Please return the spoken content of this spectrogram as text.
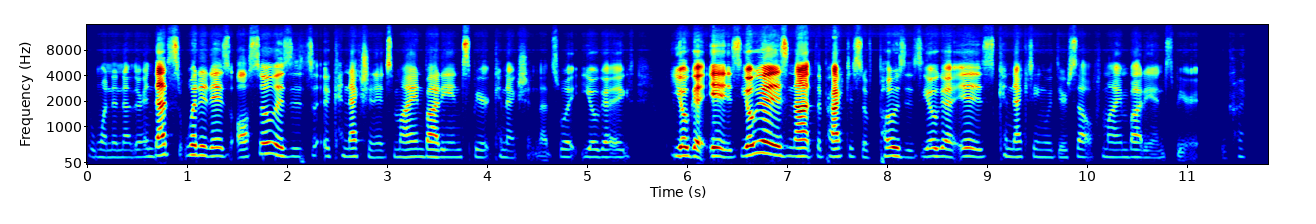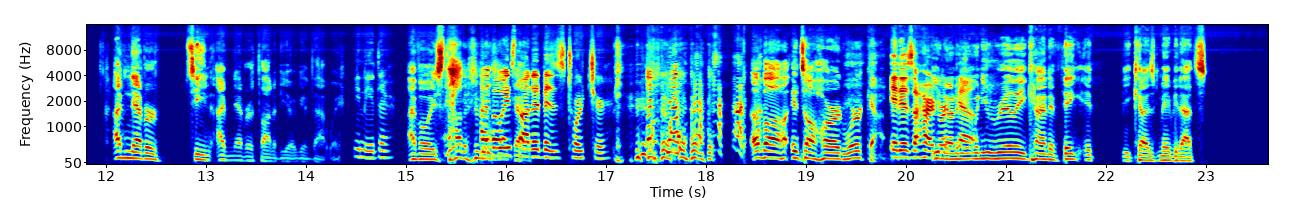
to one another, and that's what it is. Also, is it's a connection. It's mind, body, and spirit connection. That's what yoga is. Yoga is. Yoga is not the practice of poses. Yoga is connecting with yourself, mind, body, and spirit. Okay, I've never seen I've never thought of yoga that way. me neither. I've always thought of it I've as always like thought of it as torture. of a it's a hard workout. It is a hard you know what I mean? When you really kind of think it because maybe that's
